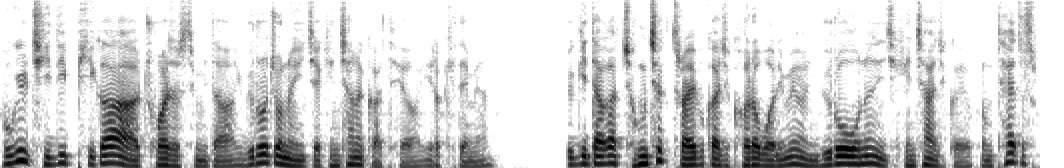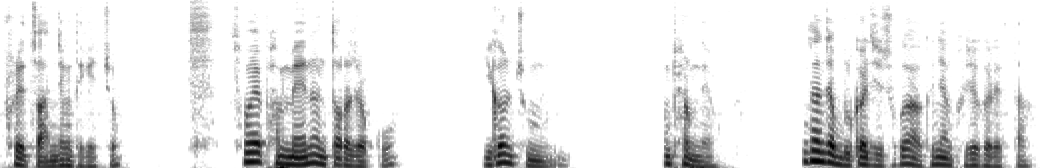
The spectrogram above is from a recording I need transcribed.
독일 GDP가 좋아졌습니다. 유로존은 이제 괜찮을 것 같아요. 이렇게 되면. 여기다가 정책 드라이브까지 걸어버리면 유로는 이제 괜찮아질 거예요. 그럼 테드 스프레드도 안정되겠죠. 소매 판매는 떨어졌고 이건 좀 형편없네요. 생산자 물가 지수가 그냥 그저 그랬다.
